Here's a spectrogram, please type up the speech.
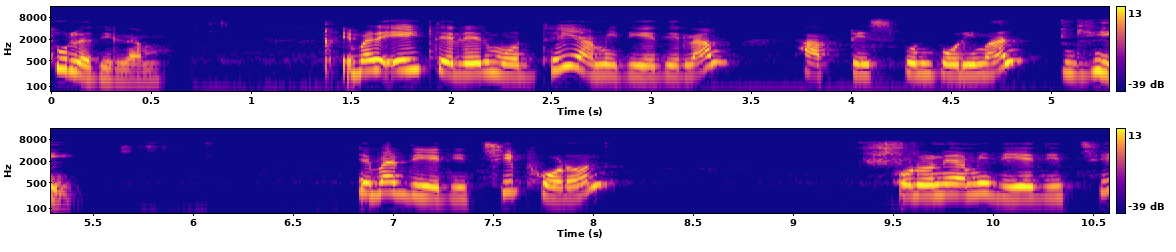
তুলে দিলাম। এবার এই তেলের মধ্যেই আমি দিয়ে দিলাম হাফ টিস্পুন পরিমাণ ঘি। এবার দিয়ে দিচ্ছি ফোড়ন। ফোড়নে আমি দিয়ে দিচ্ছি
